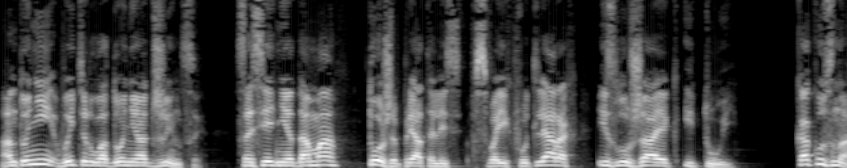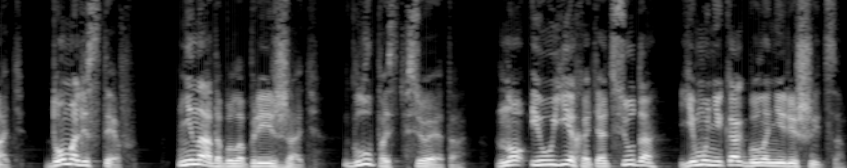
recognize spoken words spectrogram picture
Антони вытер ладони от джинсы. Соседние дома тоже прятались в своих футлярах из лужаек и туй. Как узнать, дома ли Стеф? Не надо было приезжать. Глупость все это. Но и уехать отсюда ему никак было не решиться.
